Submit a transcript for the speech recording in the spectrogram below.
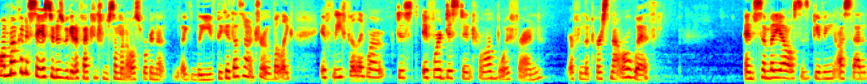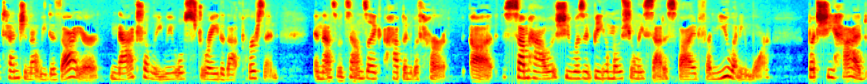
well, I'm not gonna say as soon as we get affection from someone else we're gonna like leave because that's not true. But like if we feel like we're just if we're distant from our boyfriend or from the person that we're with, and somebody else is giving us that attention that we desire, naturally we will stray to that person. And that's what sounds like happened with her. Uh, somehow she wasn't being emotionally satisfied from you anymore. But she had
